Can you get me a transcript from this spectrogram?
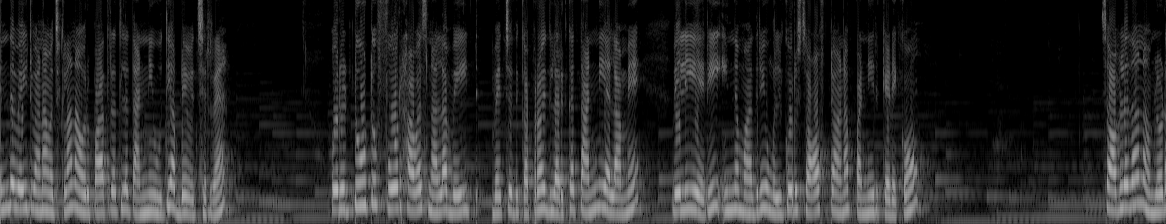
எந்த வெயிட் வேணால் வச்சுக்கலாம். நான் ஒரு பாத்திரத்தில் தண்ணி ஊற்றி அப்படியே வச்சிடுறேன். ஒரு டூ டு ஃபோர் ஹவர்ஸ் நல்லா வெயிட் வச்சதுக்கப்புறம் இதில் இருக்க தண்ணி எல்லாமே வெளியேறி இந்த மாதிரி உங்களுக்கு ஒரு சாஃப்டான பன்னீர் கிடைக்கும். ஸோ அவ்வளோதான் நம்மளோட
